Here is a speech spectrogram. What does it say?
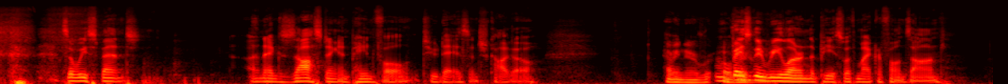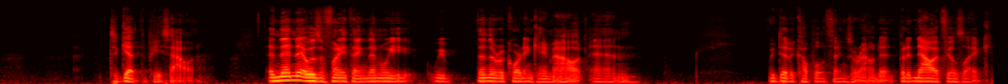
so we spent an exhausting and painful two days in Chicago. Having to over- basically relearn the piece with microphones on to get the piece out. And then it was a funny thing. Then we we then the recording came out and we did a couple of things around it. But it, now it feels like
